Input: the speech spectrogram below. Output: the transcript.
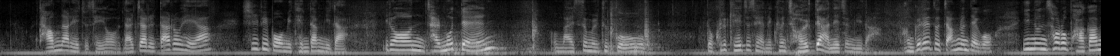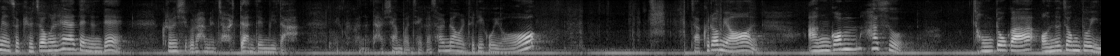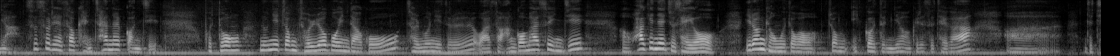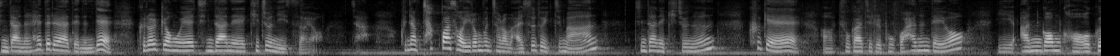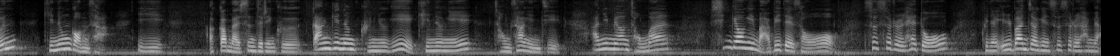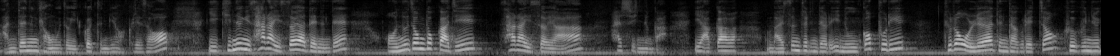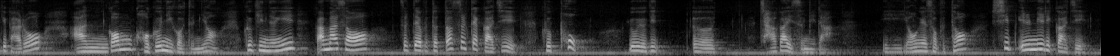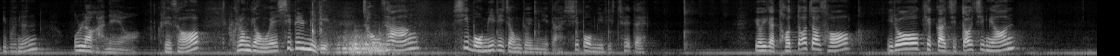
다음 날 해주세요. 날짜를 따로 해야 실비보험이 된답니다. 이런 잘못된 말씀을 듣고 또 그렇게 해주세요. 네, 그건 절대 안 해줍니다. 안 그래도 짝눈 되고 이 눈 서로 봐가면서 교정을 해야 되는데 그런 식으로 하면 절대 안 됩니다. 네, 그거는 다시 한번 제가 설명을 드리고요. 자, 그러면 안검 하수 정도가 어느 정도이냐, 수술해서 괜찮을 건지, 보통 눈이 좀 졸려 보인다고 젊은이들 와서 안검 하수인지 어, 확인해 주세요. 이런 경우도 좀 있거든요. 그래서 제가 아, 이제 진단을 해드려야 되는데 그럴 경우에 진단의 기준이 있어요. 자, 그냥 착 봐서 이런 분처럼 알 수도 있지만 진단의 기준은 크게 어, 두 가지를 보고 하는데요. 이 안검 거근 기능 검사 이 아까 말씀드린 그 당기는 근육이 기능이 정상인지 아니면 정말 신경이 마비돼서 수술을 해도 그냥 일반적인 수술을 하면 안 되는 경우도 있거든요. 그래서 이 기능이 살아 있어야 되는데 어느 정도까지 살아 있어야 할 수 있는가. 이 아까 말씀드린 대로 이 눈꺼풀이 들어 올려야 된다 그랬죠? 그 근육이 바로 안검 거근이거든요. 그 기능이 감아서 쓸 때부터 떴을 때까지 그 폭, 요 여기 어, 자가 있습니다. 이 0에서부터 11mm까지 이분은 올라가네요. 그래서 그런 경우에 11mm, 정상 15mm 정도입니다. 15mm 최대. 여기가 더 떠져서 이렇게까지 떠지면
